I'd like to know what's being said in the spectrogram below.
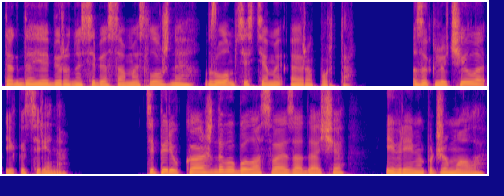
«Тогда я беру на себя самое сложное — взлом системы аэропорта», — заключила Екатерина. Теперь у каждого была своя задача, и время поджимало.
